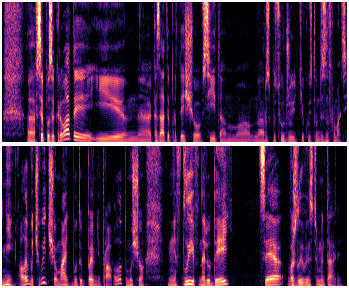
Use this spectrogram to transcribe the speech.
е, все позакривати і е, казати про те, що всі там е, розповсюджують якусь там дезінформацію. Ні, але вочевидь, що мають бути певні правила, тому що вплив на людей це важливий інструментарій.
